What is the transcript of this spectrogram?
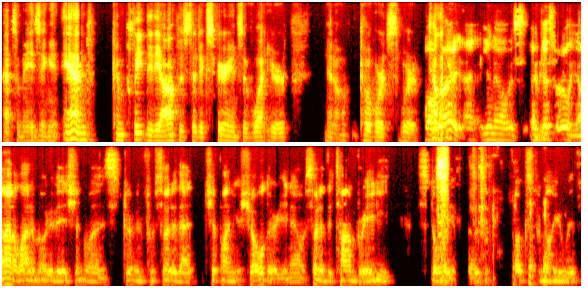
that's amazing, and completely the opposite experience of what your you know cohorts were well, telling right. You. you know, it's, I mm-hmm. guess early on, a lot of motivation was driven from sort of that chip on your shoulder. You know, sort of the Tom Brady story. Of those folks familiar with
